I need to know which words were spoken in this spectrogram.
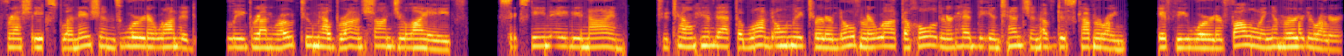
fresh explanations were wanted. Lebrun wrote to Malebranche on July 8, 1689, to tell him that the wand only turned over what the holder had the intention of discovering. If he were following a murderer,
